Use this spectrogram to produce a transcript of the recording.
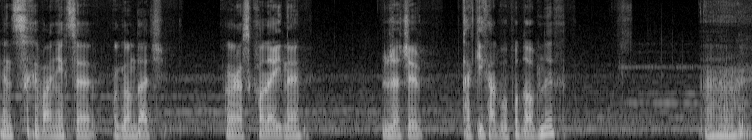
więc chyba nie chcę oglądać po raz kolejny rzeczy takich albo podobnych. Ech.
